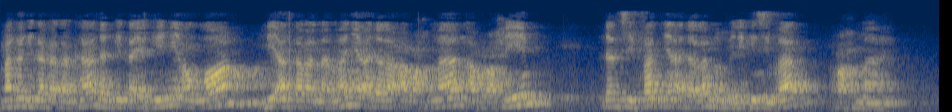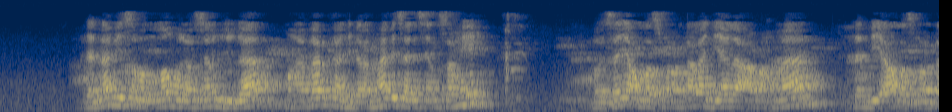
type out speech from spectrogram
Maka kita katakan dan kita yakini Allah di antara namanya adalah Ar-Rahman, Ar-Rahim dan sifatnya adalah memiliki sifat rahmah. Dan Nabi SAW juga mengabarkan di dalam hadis-hadis yang sahih bahwasanya Allah SWT dialah Ar-Rahman dan dia Allah SWT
